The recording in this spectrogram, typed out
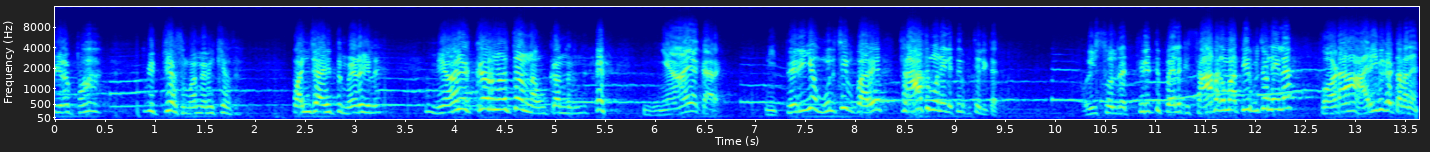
வீரப்பா வித்தியாசமா நினைக்காத. பஞ்சாயத்து மேடையில நியாயக்காரனா தான் நான் உட்கார்ந்து நியாயக்காரன். நீ பெரிய முன்சிப் பாரு திராசு மனையில திருப்பி சொல்லிட்ட பொய் சொல்ற திருட்டு பயலுக்கு சாதகமா தீர்ப்பு சொன்னீல போடா அறிவு கட்டவன.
